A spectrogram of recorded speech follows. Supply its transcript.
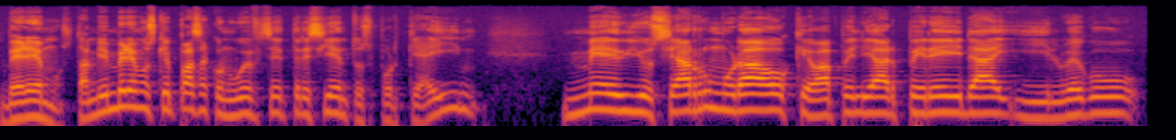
Veremos. También veremos qué pasa con UFC 300, porque ahí medio se ha rumorado que va a pelear Pereira y luego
